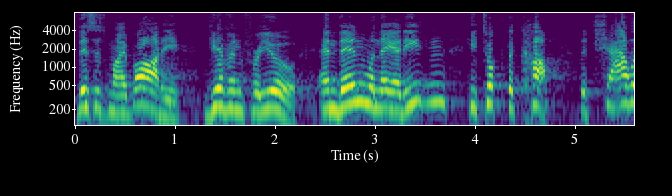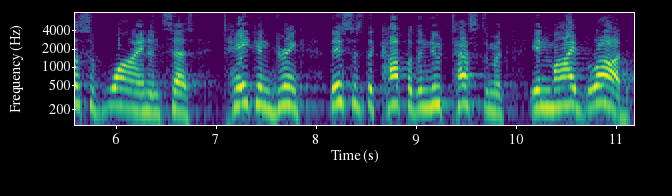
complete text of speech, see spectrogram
This is my body given for you. And then when they had eaten, he took the cup, the chalice of wine and says, take and drink. This is the cup of the New Testament in my blood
